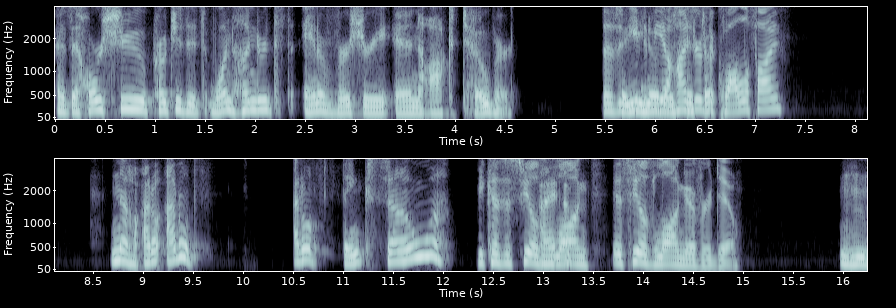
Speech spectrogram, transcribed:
as the horseshoe approaches its 100th anniversary in October. Does it So need you to be those 100 to qualify? No, I don't. I don't. I don't think so. Because this feels I- I- long. this feels long overdue. hmm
